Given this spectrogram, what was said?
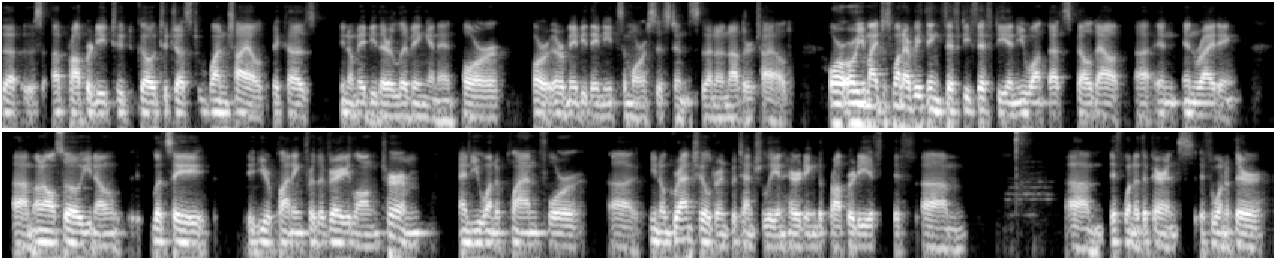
the a property to go to just one child because you know maybe they're living in it, or or or maybe they need some more assistance than another child, or or you might just want everything 50-50 and you want that spelled out uh, in in writing. Um, and also, you know, let's say you're planning for the very long term and you want to plan for uh, you know grandchildren potentially inheriting the property if if um, um, if one of the parents if one of their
